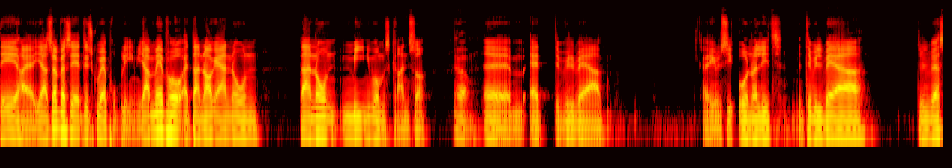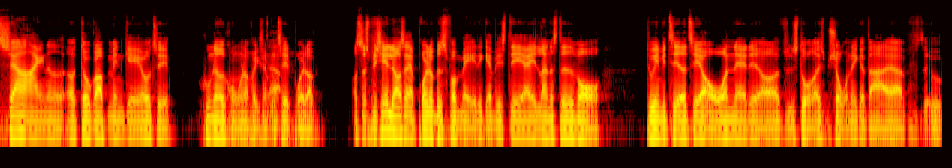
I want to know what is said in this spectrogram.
det har jeg, jeg har svært ved at se, at det skulle være et problem. Jeg er med på, at der nok er nogle, der er nogle minimumsgrænser. Ja. Øhm, at det vil være, jeg vil sige underligt, men det vil være, det vil være særegnet at dukke op med en gave til 100 kroner for eksempel Ja. til et bryllup. Og så specielt også af brylluppets format, ikke? at hvis det er et eller andet sted, hvor du er inviteret til at overnatte og stor reception, ikke? og der er øh,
